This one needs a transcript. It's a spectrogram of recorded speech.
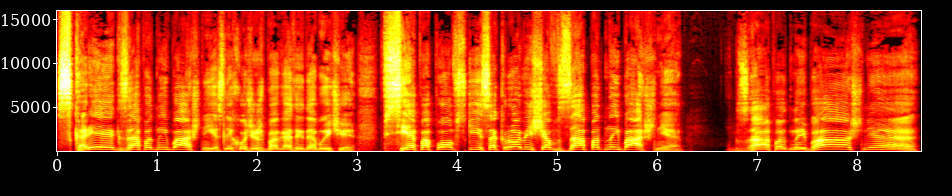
«Скорее к западной башне, если хочешь богатой добычи! Все поповские сокровища в западной башне!» «К западной башне!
